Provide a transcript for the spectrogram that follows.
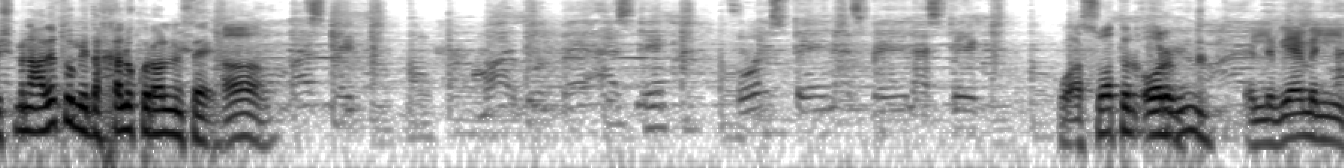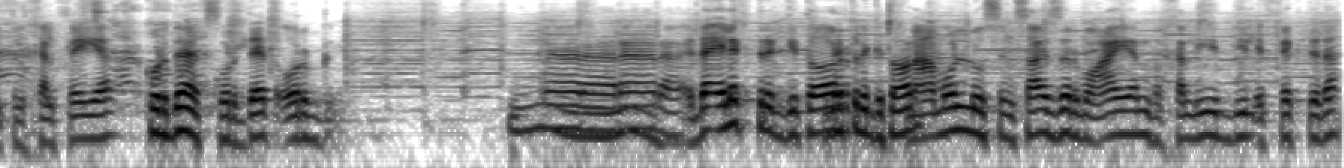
مش من عادتهم يدخلوا كورال نسائي. آه. وأصوات الأورج اللي بيعمل في الخلفية. كوردات. كوردات أورج. ده electric guitar electric guitar. معمول له synthesizer معين فخليه يدي ال effect ده.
